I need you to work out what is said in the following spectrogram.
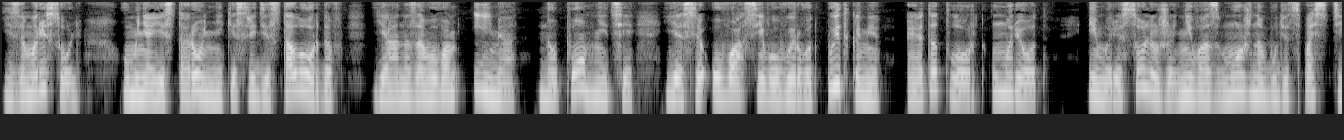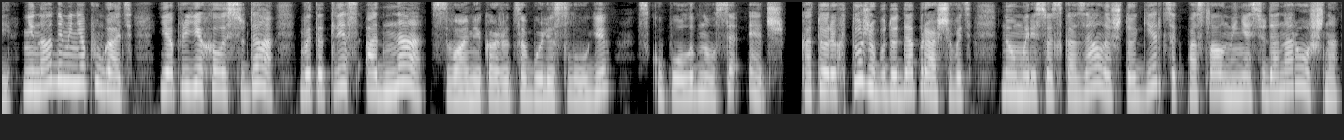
И за Марисоль. У меня есть сторонники среди столордов. Я назову вам имя, но помните, если у вас его вырвут пытками, этот лорд умрет. И Марисоль уже невозможно будет спасти. «Не надо меня пугать. Я приехала сюда, в этот лес одна. С вами, кажется, были слуги?» Скупо улыбнулся Эдж, которых тоже будут допрашивать, но Марисоль сказала, что герцог послал меня сюда нарочно,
